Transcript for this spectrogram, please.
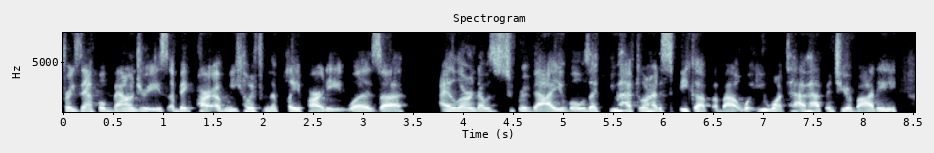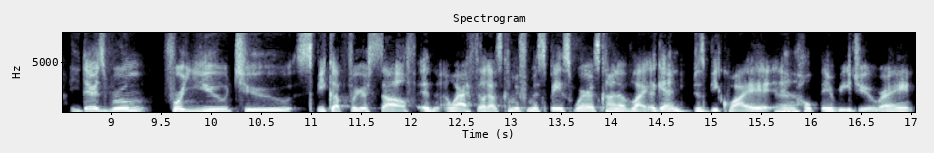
For example, boundaries. A big part of me coming from the play party was uh I learned that was super valuable was like you have to learn how to speak up about what you want to have happen to your body. There's room for you to speak up for yourself. And where I feel like I was coming from a space where it's kind of like, again, just be quiet yeah. and hope they read you, right?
